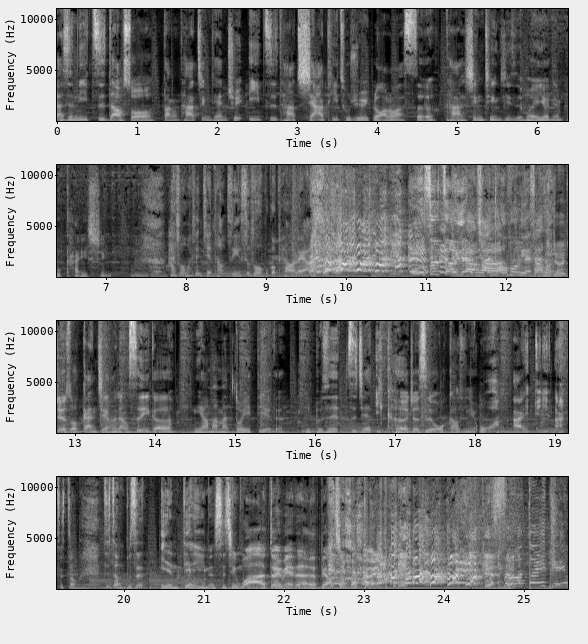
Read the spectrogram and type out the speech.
但是你知道说，当他今天去抑制他下体出去拉拉舌，他心情其实会有点不开心。还是我们先检讨自己，是不是我不够漂亮？不是这样传统妇女的。但我就会觉得说，感情好像是一个你要慢慢堆叠的，你不是直接一刻就是我告诉你我很爱你啊这种，这种不是演电影的事情。哇，对面的表情不对啊。什么堆叠？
